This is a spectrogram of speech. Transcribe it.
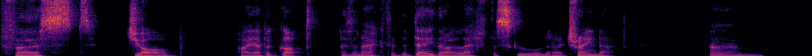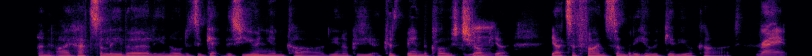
first job I ever got as an actor. The day that I left the school that I trained at, um, and I had to leave early in order to get this union card. You know, because because being the closed shop, mm-hmm. you you had to find somebody who would give you a card. Right.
